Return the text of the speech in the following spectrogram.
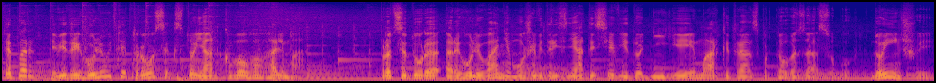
Тепер відрегулюйте тросик стоянкового гальма. Процедура регулювання може відрізнятися від однієї марки транспортного засобу до іншої,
